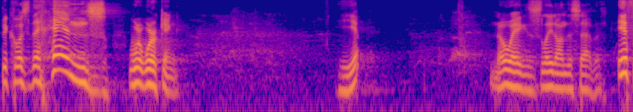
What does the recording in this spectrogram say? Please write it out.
because the hens were working. Yep. No eggs laid on the Sabbath. If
